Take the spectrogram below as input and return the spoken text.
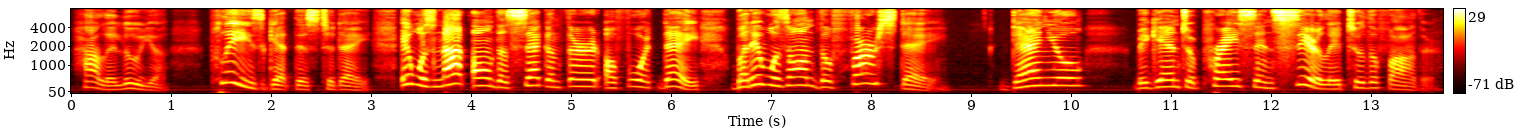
Hallelujah. Please get this today. It was not on the second, third, or fourth day, but it was on the first day. Daniel began to pray sincerely to the Father.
